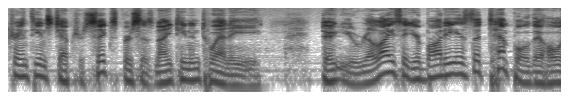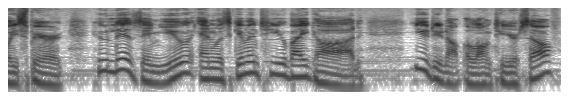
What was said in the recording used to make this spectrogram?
Corinthians chapter 6 verses 19 and 20. Don't you realize that your body is the temple of the Holy Spirit, who lives in you and was given to you by God? You do not belong to yourself,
